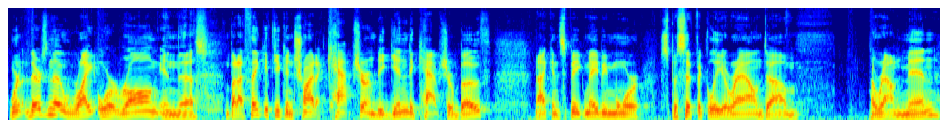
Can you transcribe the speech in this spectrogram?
there's no right or wrong in this. But I think if you can try to capture and begin to capture both, and I can speak maybe more specifically around, um, around men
